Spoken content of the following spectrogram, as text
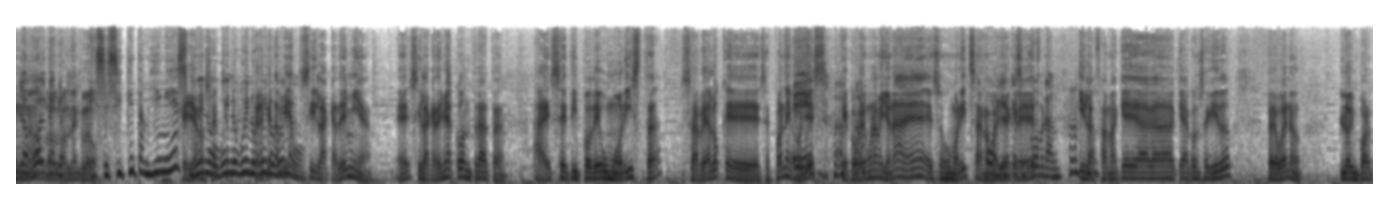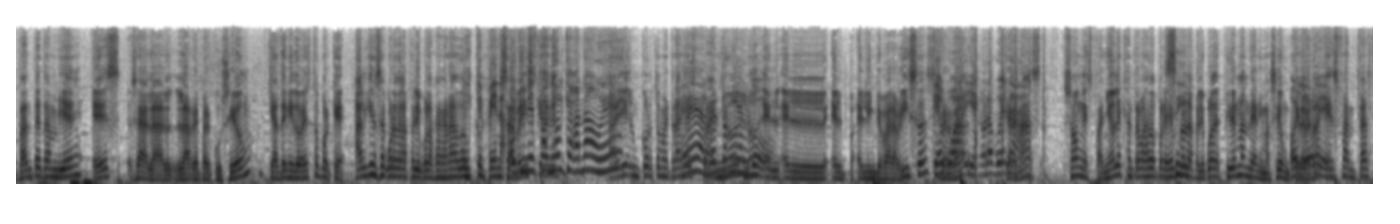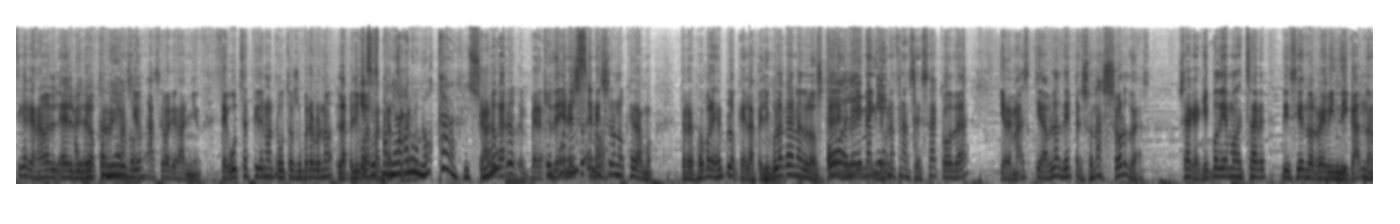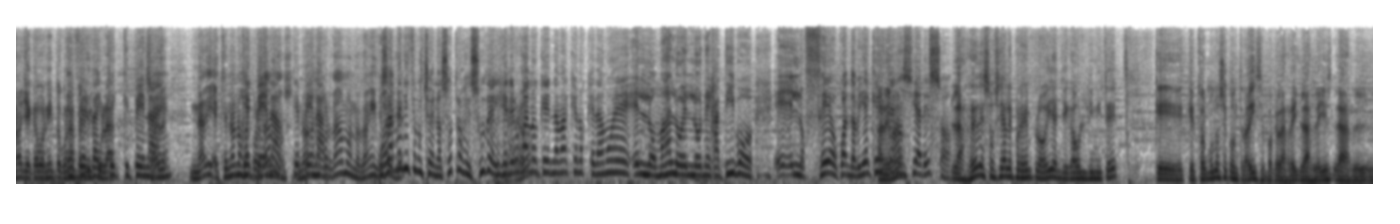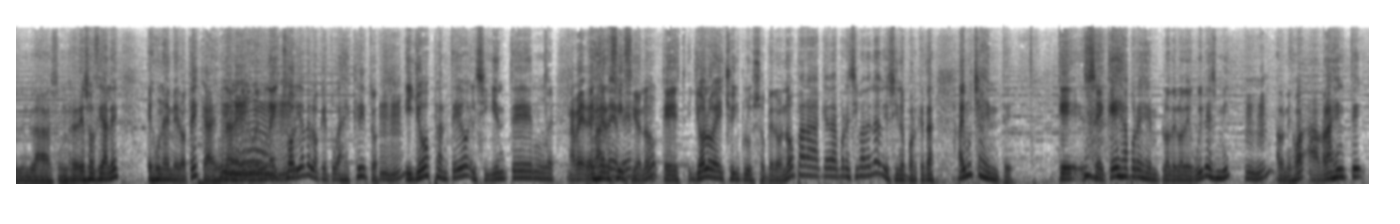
los. Golden, Globes. Ese sí que también es bueno, bueno, bueno, bueno, también, bueno. si la academia, ¿eh? si la academia contrata a ese tipo de humorista, sabe a lo que se expone. Oye, Eso. que cobren una millonada, ¿eh? esos humoristas, no Jolín, vaya a sí creer. cobran. Y la fama que, haga, que ha conseguido. Pero bueno, lo importante también es, o sea, la, la repercusión que ha tenido esto, porque alguien se acuerda de las películas que han ganado. Es que pena. Oye, un ¿Sabéis español que ha ganado, ¿eh? Hay un cortometraje Eh, español, ¿no? El, el, el, el limpiaparabrisas. Qué ¿verdad? guay, enhorabuena. Que además son españoles que han trabajado, por ejemplo, Sí. en la película de Spider-Man de animación, que Ole, la verdad ole. que es fantástica, ganó el, el, Alberto Oscar de animación hace varios años. ¿Te gusta Spider-Man, te gusta el superhéroe no? La película es español ha fantástica. ganado un Oscar, Jesús. Claro, claro, pero de- en, eso, en eso no nos quedamos. Pero después, por ejemplo, que la película que ha ganado el Oscar es el remake también. de una francesa, Coda, y además que habla de personas sordas. O sea, que aquí podíamos estar diciendo, reivindicando, ¿no? Oye, qué bonito con una verdad, película. qué- qué pena, ¿sabes? ¿eh? Nadie, es que no nos Qué pena, acordamos. qué no pena. nos acordamos, nos dan Pero igual. eso también dice mucho de nosotros, Jesús, del género Claro. humano que nada más que nos quedamos en, en lo malo, en lo negativo, en lo feo, cuando habría que Además, denunciar eso. Las redes sociales, por ejemplo, hoy han llegado a un límite que, que todo el mundo se contradice, porque las, leyes, las, las redes sociales es una hemeroteca, es una, Ujú. es una historia de lo que tú has escrito. Y yo os planteo el siguiente mm, A ver, debate, ejercicio. ¿no? Que yo lo he hecho incluso, pero no para quedar por encima de nadie, sino porque tal. Hay mucha gente que se queja, por ejemplo, de lo de Will Smith. A lo mejor habrá gente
